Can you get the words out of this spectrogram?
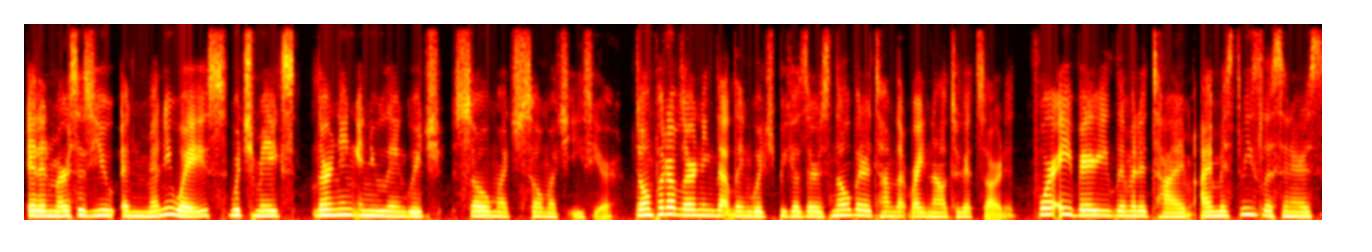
It immerses you in many ways, which makes learning a new language so much, so much easier. Don't put off learning that language because there is no better time than right now to get started. For a very limited time, I Missed Me's listeners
